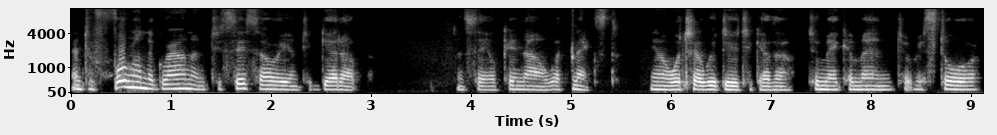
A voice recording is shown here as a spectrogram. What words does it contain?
and to fall on the ground and to say sorry and to get up and say, okay, now what next? You know, what shall we do together to make amends, to restore?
